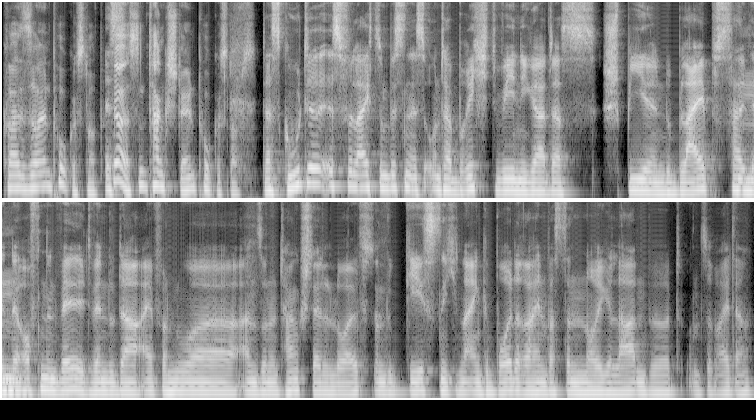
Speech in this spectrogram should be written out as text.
Quasi so ein Pokestop. Es- ja, es sind Tankstellen, Pokestops. Das Gute ist vielleicht so ein bisschen, es unterbricht weniger das Spielen. Du bleibst halt in Mhm. der offenen Welt, wenn du da einfach nur an so eine Tankstelle läufst und du gehst nicht in ein Gebäude rein, was dann neu geladen wird und so weiter.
